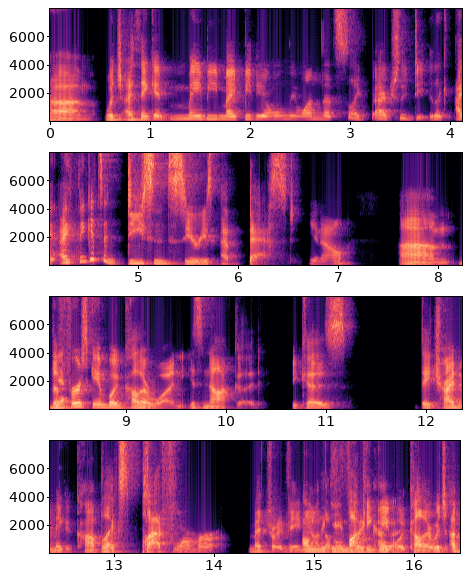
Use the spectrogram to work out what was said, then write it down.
Um, which I think it maybe might be the only one that's like actually de- like I, I think it's a decent series at best, you know. Um, the Yeah. first Game Boy Color one is not good because they tried to make a complex platformer Metroidvania on, On the, the Game Boy fucking Game Boy Color, which I'm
